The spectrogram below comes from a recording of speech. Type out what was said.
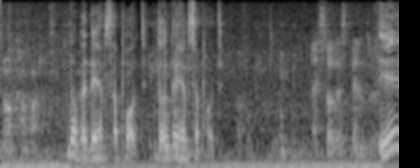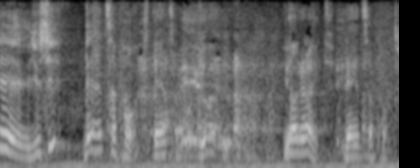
No covered. No, but they have support. Don't they have support? I saw the stands. Yeah, you see, they had support. They had support. You are, you are right. They had support.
